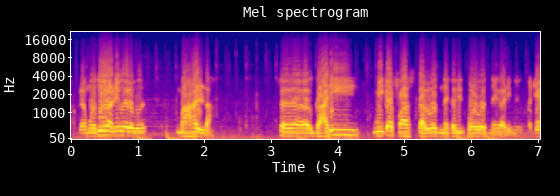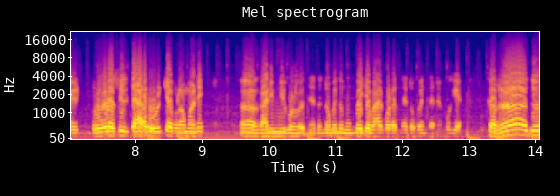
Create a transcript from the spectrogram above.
आपल्या मधुर राणीबरोबर महाडला तर गाडी मी काय फास्ट चालवत नाही कधीच पळवत नाही गाडी. मी म्हणजे रोड असेल त्या रोडच्या प्रमाणे गाडींनी गाडी मी नाही. तर जोपर्यंत मुंबईच्या बाहेर पडत नाही तोपर्यंत नाही. बघूया. कर्नाळा जो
